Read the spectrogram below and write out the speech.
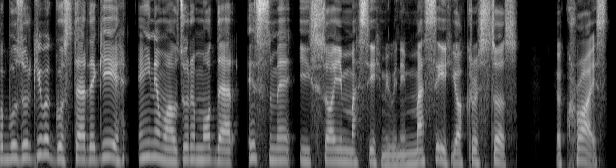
و بزرگی و گستردگی عین موضوع ما در اسم عیسی مسیح می‌بینیم. مسیح یا کریستوس یا کرایست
